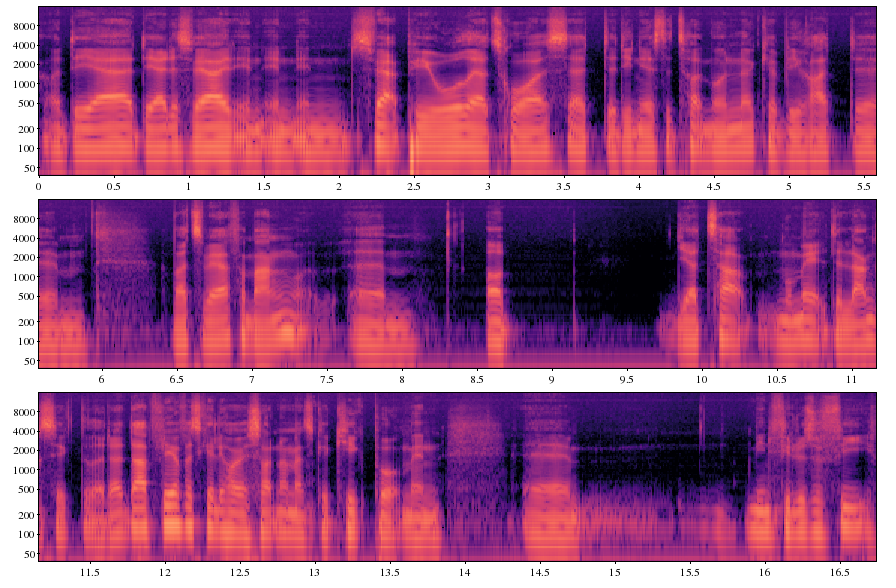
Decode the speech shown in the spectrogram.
og det er, det er desværre en, en, en svær periode. Jeg tror også, at de næste 12 måneder kan blive ret, øh, ret svære for mange. Øh, jeg tager normalt det langsigtede. Der, der er flere forskellige horisonter, man skal kigge på, men øh, min filosofi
